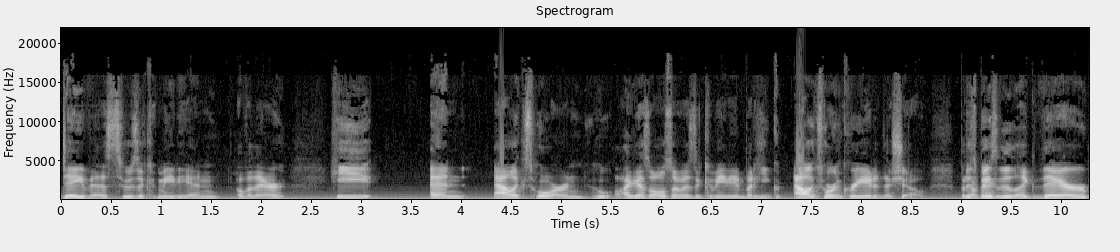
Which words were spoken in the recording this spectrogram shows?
Davies, who's a comedian over there, he and Alex Horne, who I guess also is a comedian, but he Alex Horne created the show. But it's Okay. basically like their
